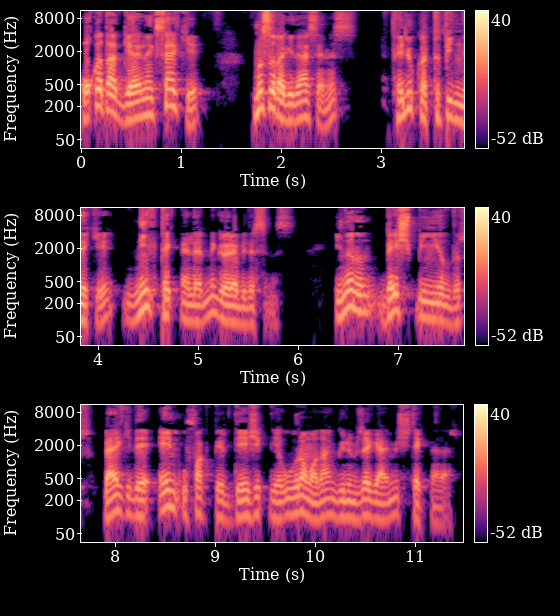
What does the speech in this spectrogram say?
O kadar geleneksel ki Mısır'a giderseniz Feluka tipindeki Nil teknelerini görebilirsiniz. İnanın 5000 yıldır belki de en ufak bir değişikliğe uğramadan günümüze gelmiş tekneler.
